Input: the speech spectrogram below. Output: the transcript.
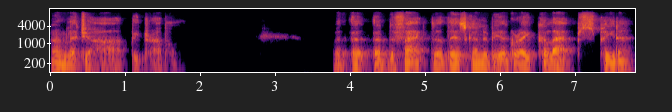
Don't let your heart be troubled. But at, at the fact that there's going to be a great collapse, Peter,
